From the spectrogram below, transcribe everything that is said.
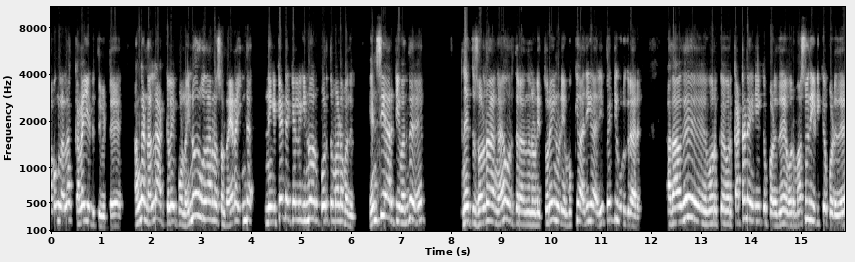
அவங்களெல்லாம் களை எடுத்து விட்டு அங்க நல்ல ஆட்களை போடணும். இன்னொரு உதாரணம் சொல்றேன். ஏன்னா இந்த நீங்க கேட்ட கேள்விக்கு இன்னொரு பொருத்தமான பதில். என்சிஆர்டி வந்து நேத்து சொல்றாங்க. ஒருத்தர் அதனுடைய துறையினுடைய முக்கிய அதிகாரி பேட்டி கொடுக்குறாரு. அதாவது ஒரு ஒரு கட்டணம் இடிக்கப்படுது ஒரு மசூதி இடிக்கப்படுது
